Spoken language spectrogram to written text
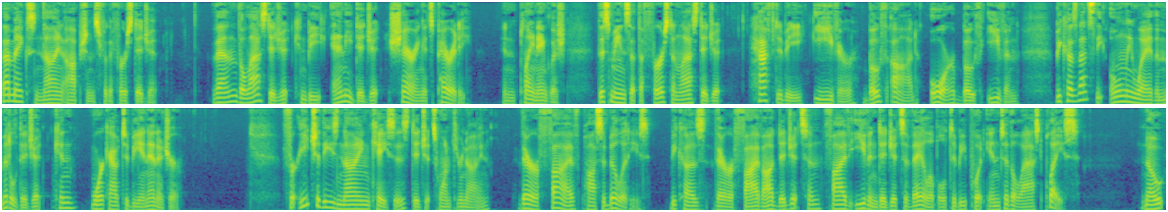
That makes nine options for the first digit. Then the last digit can be any digit sharing its parity. In plain English, this means that the first and last digit have to be either both odd or both even, because that's the only way the middle digit can work out to be an integer. For each of these nine cases, digits 1 through 9, there are five possibilities, because there are five odd digits and five even digits available to be put into the last place. Note,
